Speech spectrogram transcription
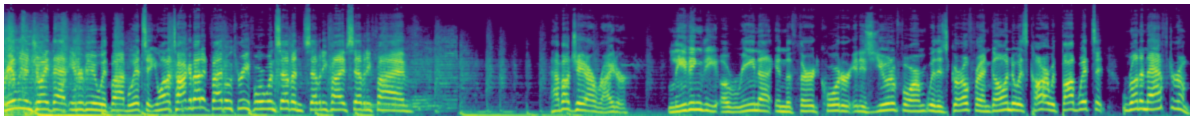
Really enjoyed that interview with Bob Whitsitt. You want to talk about it? 503-417-7575. How about J.R. Rider leaving the arena in the third quarter in his uniform with his girlfriend, going to his car with Bob Whitsitt running after him.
